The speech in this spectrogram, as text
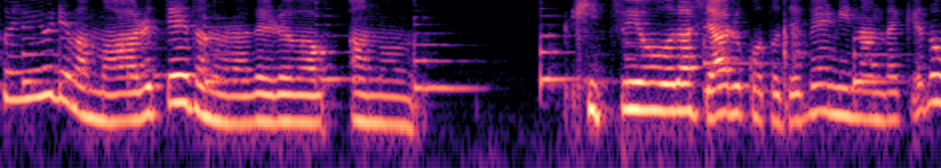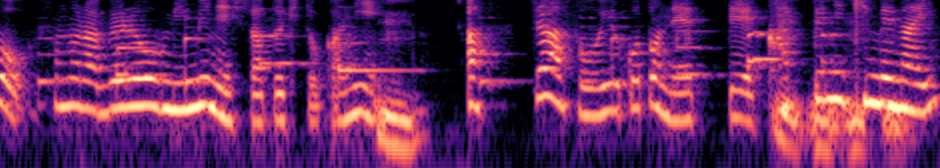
というよりはまあある程度のラベルはあの必要だしあることで便利なんだけどそのラベルを耳にした時とかに、うん。あじゃあそういうことねって勝手に決めない、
